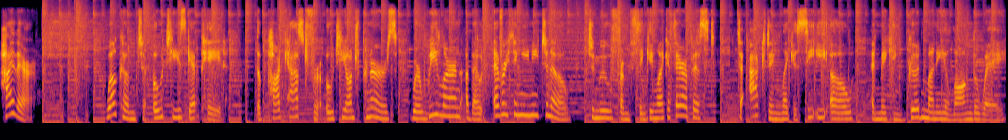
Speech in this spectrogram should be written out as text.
Hi there. Welcome to OTs Get Paid, the podcast for OT entrepreneurs, where we learn about everything you need to know to move from thinking like a therapist to acting like a CEO and making good money along the way.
